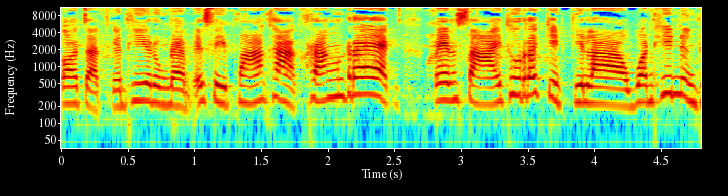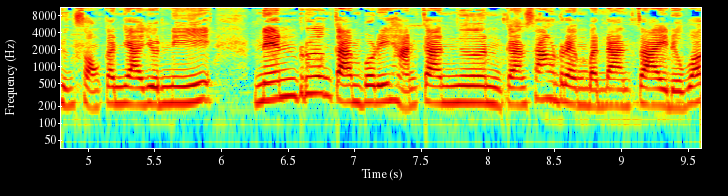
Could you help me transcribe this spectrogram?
ก็จัดกันที่โรงแรมเอซีพาร์คค่ะ ครั้งแรกเป็นสายธุรกิจกีฬาวันที่ 1-2 กันยายนนี้ เน้นเรื่องการบริหารการเงิน การสร้างแรงบันดาลใจ หรือว่า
